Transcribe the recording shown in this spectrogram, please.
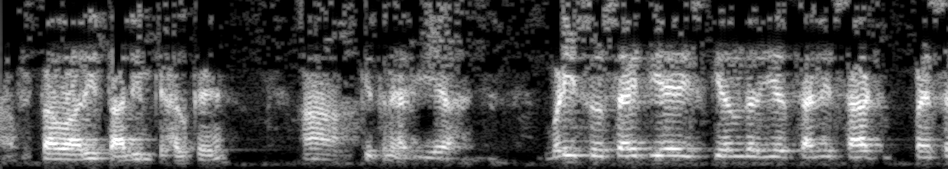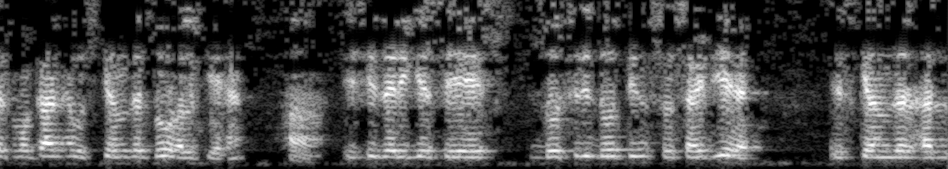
ہفتہ واری تعلیم کے حلقے ہیں؟ ہاں۔ کتنے یہ بڑی سوسائٹی ہے اس کے اندر یہ ساڑھے ساٹھ پینسٹھ مکان ہے اس کے اندر دو حلقے ہیں۔ ہاں۔ اسی طریقے سے دوسری دو تین سوسائٹی ہے اس کے اندر ہر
